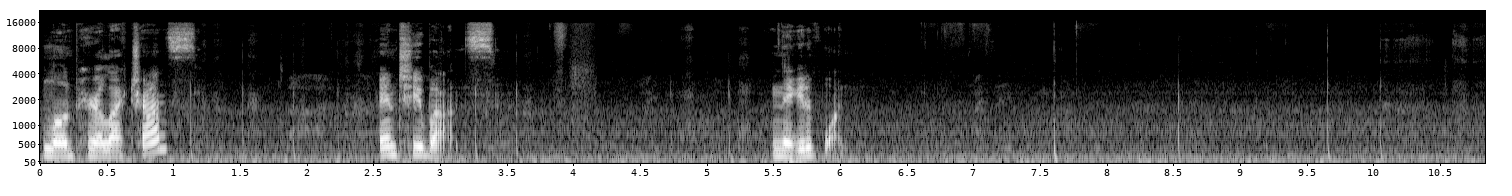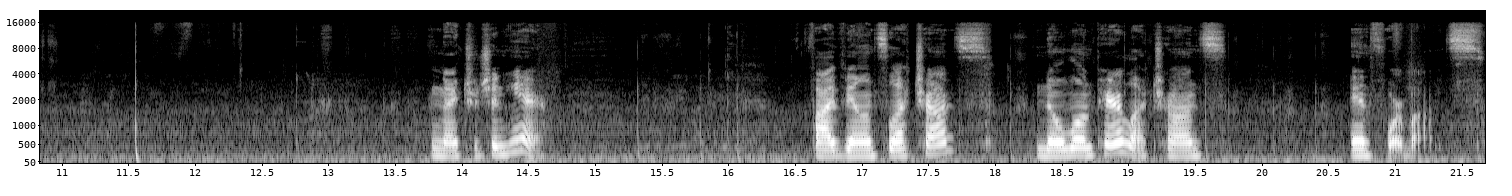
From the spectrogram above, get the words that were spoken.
lone pair electrons and two bonds. Negative one. Nitrogen here. Five valence electrons, no lone pair electrons, and four bonds,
